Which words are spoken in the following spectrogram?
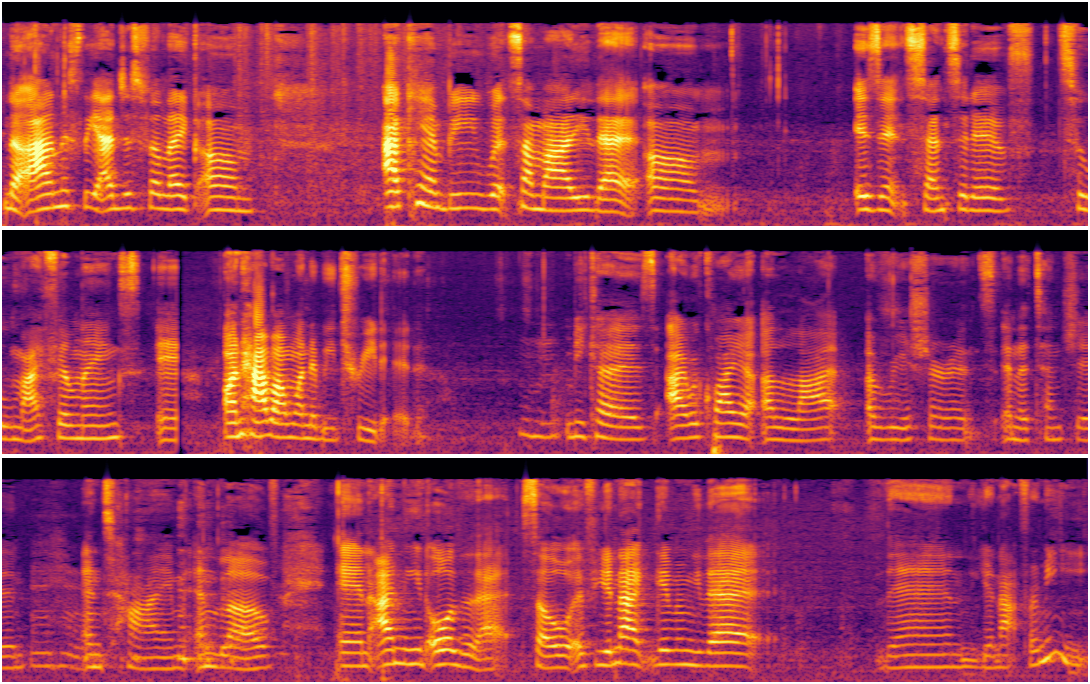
no, honestly I just feel like um I can't be with somebody that um isn't sensitive to my feelings and on how I want to be treated. Mm-hmm. Because I require a lot of reassurance and attention mm-hmm. and time and love. And I need all of that. So if you're not giving me that, then you're not for me.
